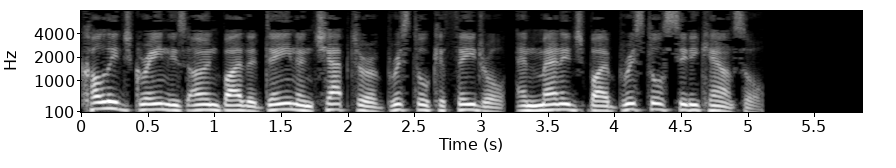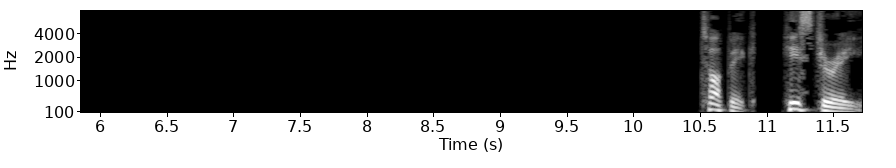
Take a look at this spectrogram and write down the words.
College Green is owned by the Dean and Chapter of Bristol Cathedral, and managed by Bristol City Council. History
